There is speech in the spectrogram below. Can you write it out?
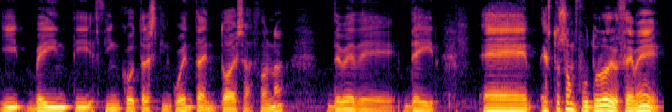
y 25.350 en toda esa zona debe de, ir. Eh, estos son futuros del CME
